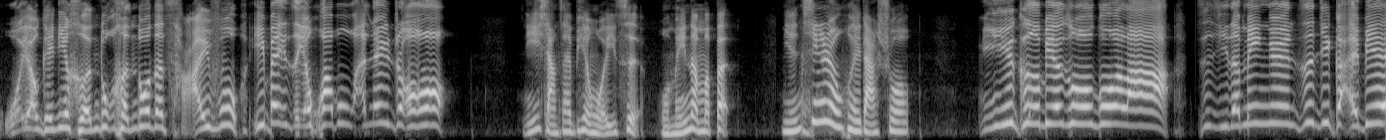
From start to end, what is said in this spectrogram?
我要给你很多很多的财富，一辈子也花不完那种。你想再骗我一次，我没那么笨。年轻人回答说：“你可别错过了，自己的命运自己改变。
